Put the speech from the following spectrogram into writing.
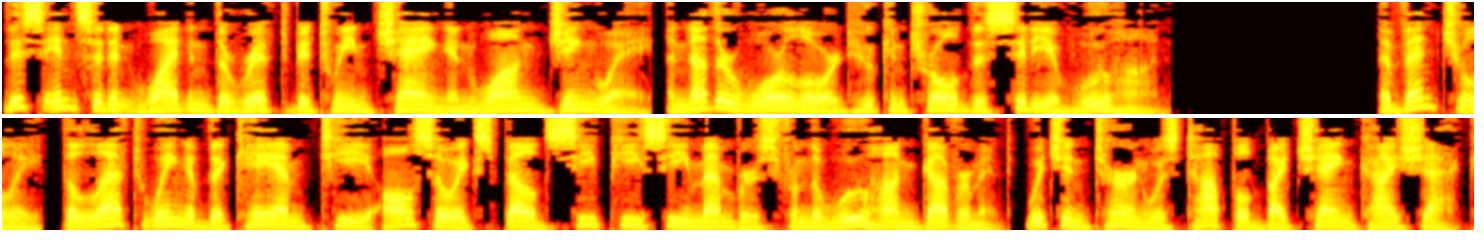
This incident widened the rift between Chiang and Wang Jingwei, another warlord who controlled the city of Wuhan. Eventually, the left wing of the KMT also expelled CPC members from the Wuhan government, which in turn was toppled by Chiang Kai-shek.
